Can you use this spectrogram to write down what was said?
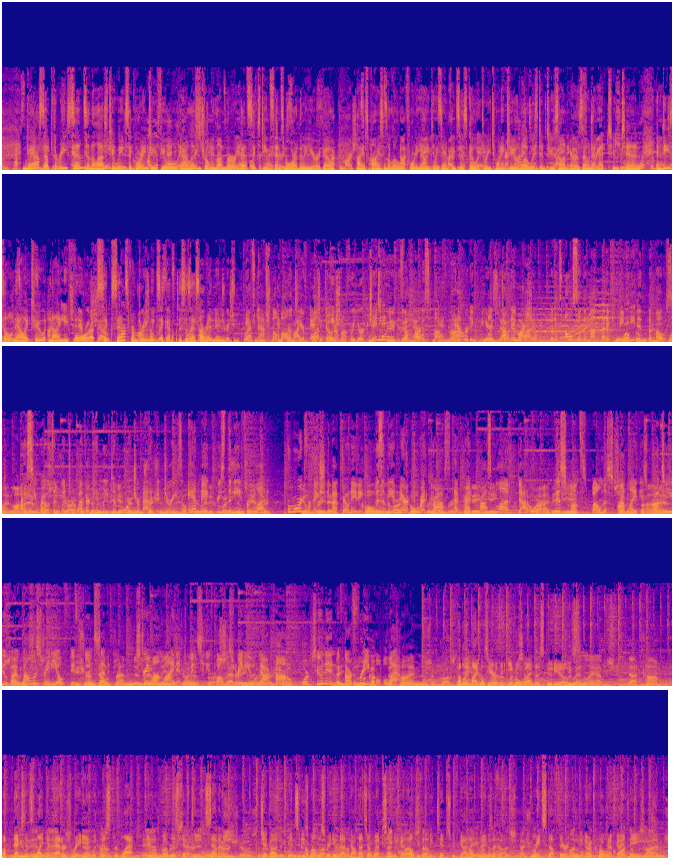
Gas up 3 cents in the last 2 weeks according to fuel analyst Trilby Lundberg. That's 16 cents more than a year ago. Highest price in the lower 48 in San Francisco at 322, lowest in Tucson, Arizona at 210, and diesel now at 294, up 6 cents from 3 weeks ago. This is SRN News. National and provides education for your continued good health. And now, here's Dr. Marshall. but it's also the month that it can be needed the most. Icy roads and winter weather can lead to more traumatic injuries and may increase the need for blood. For more Feel information about donating, visit the American Red Cross number, at 888 redcrossblood.org. This month's Wellness Spotlight is brought to you by Wellness Radio Be sure and tell a 1570. friend, and by Stream online at join us for our Saturday one-hour twincity'swellnessradio.com show. or tune in Uh, with you our free look up mobile the app. times across the Humbly nation Michaels here on at the our Eagle website, Wellness Studios. QNLabs.com. Up next, it's Like It Matters Radio with Mr. Black here on Wellness Saturdays are one-hour 1570. Check out really can cover a TwinCitiesWellnessRadio.com. That's our website. We've got healthy living tips. We've got Today all we're kinds going to of have uh, a special great stuff there, including our program guide page, enzymes.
